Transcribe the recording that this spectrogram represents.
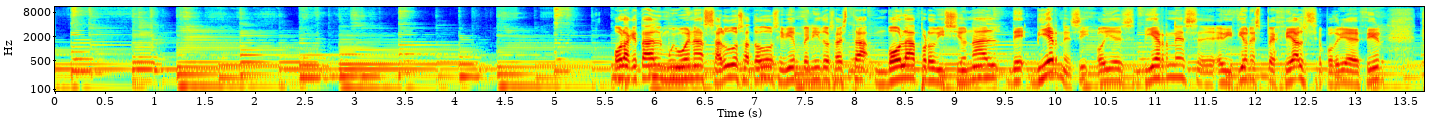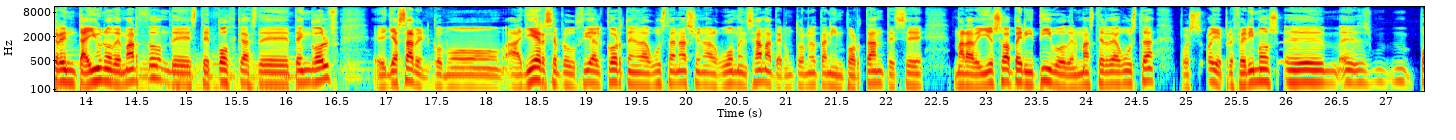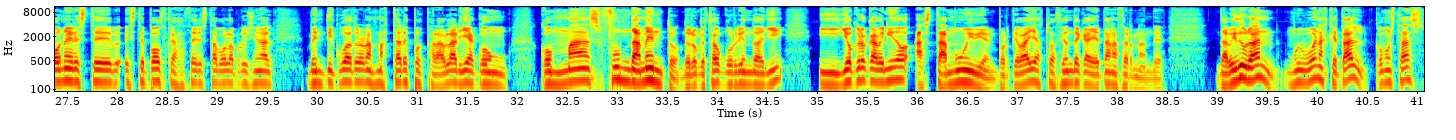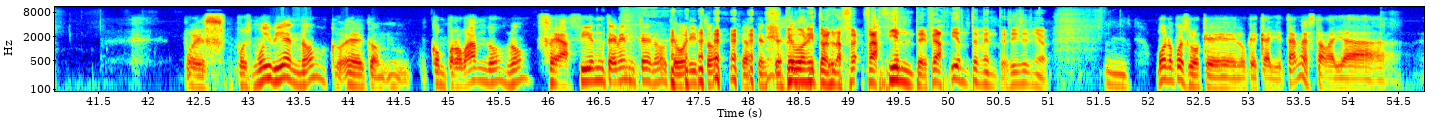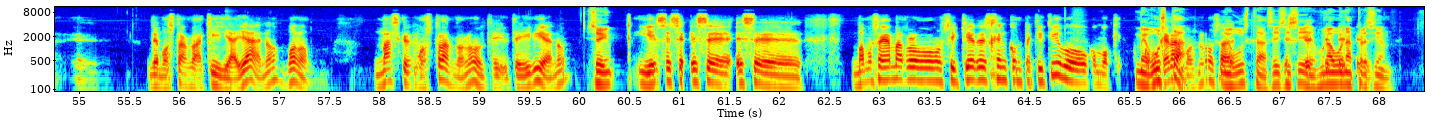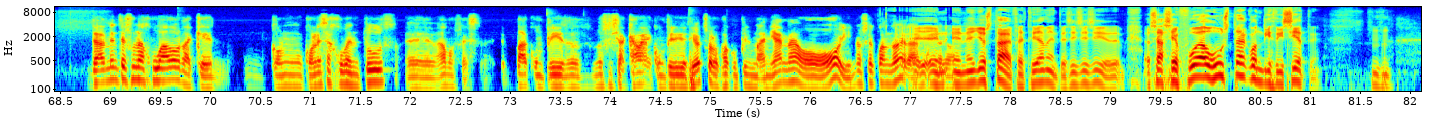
Hola, ¿qué tal? Muy buenas, saludos a todos y bienvenidos a esta bola provisional de viernes. Sí, hoy es viernes, eh, edición especial, se podría decir, 31 de marzo de este podcast de Ten Golf. Eh, ya saben, como ayer se producía el corte en el Augusta National Women's Amateur, un torneo tan importante, ese maravilloso aperitivo del Máster de Augusta, pues oye, preferimos eh, poner este, este podcast, hacer esta bola provisional 24 horas más tarde, pues para hablar ya con, con más fundamento de lo que está ocurriendo allí. Y yo creo que ha venido hasta muy bien, porque vaya actuación de Cayetana Fernández. David Durán, muy buenas, ¿qué tal? ¿Cómo estás? Pues, pues muy bien, ¿no? Eh, comprobando, ¿no? Fehacientemente, ¿no? Qué bonito. Qué bonito es la fehaciente, fehacientemente, sí, señor. Mm, bueno, pues lo que, lo que Cayetana estaba ya eh, demostrando aquí y allá, ¿no? Bueno, más que demostrando, ¿no? Te, diría, ¿no? Sí. Y ese, ese, ese, vamos a llamarlo, si quieres, gen competitivo, como que me gusta, queramos, ¿no? me gusta, sí, sí, sí, es una buena expresión. Realmente es una jugadora que con, con esa juventud, eh, vamos, va a cumplir, no sé si acaba de cumplir 18, lo va a cumplir mañana o hoy, no sé cuándo era. En, ello está, efectivamente, sí, sí, sí. O sea, se fue a Augusta con 17.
